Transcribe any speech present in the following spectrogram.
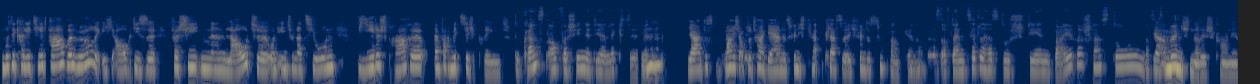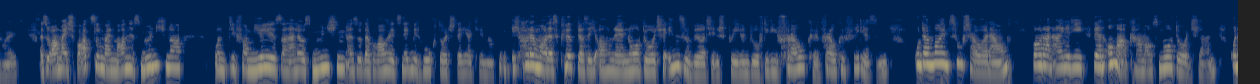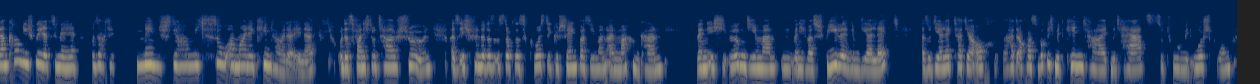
Musikalität habe, höre ich auch diese verschiedenen Laute und Intonationen, die jede Sprache einfach mit sich bringt. Du kannst auch verschiedene Dialekte mit. Mhm. Ja, das mache ich auch total gerne. Das finde ich klasse. Ich finde das super. Genau. Mhm. Auf deinem Zettel hast du stehen bayerisch, hast du? Was ja, münchnerisch kann ich halt. Also auch mein Spatzel, mein Mann ist Münchner und die Familie sind alle aus München, also da brauche ich jetzt nicht mit Hochdeutsch daherkommen. Ich hatte mal das Glück, dass ich auch eine norddeutsche Inselwirtin spielen durfte, die Frauke, Frauke Feddersen. Und dann war im Zuschauerraum, war dann eine, die, deren Oma kam aus Norddeutschland. Und dann kam die später zu mir hin und sagte, Mensch, Sie haben mich so an meine Kindheit erinnert. Und das fand ich total schön. Also ich finde, das ist doch das größte Geschenk, was jemand einem machen kann, wenn ich irgendjemanden, wenn ich was spiele in dem Dialekt, also Dialekt hat ja auch, hat auch was wirklich mit Kindheit, mit Herz zu tun, mit Ursprung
